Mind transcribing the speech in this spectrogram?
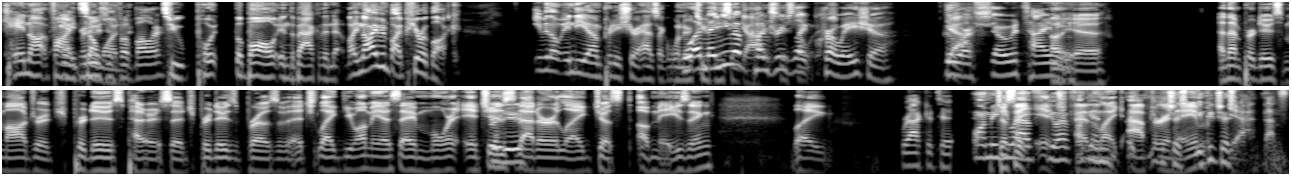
cannot find Can't produce a someone footballer. to put the ball in the back of the net. Like not even by pure luck. Even though India, I'm pretty sure has like one or Well, two and then you have countries like Croatia who Yeah. are so tiny. Oh yeah. And then produce Modric, produce Perisic, produce Brozovic. Like, do you want me to say more itches Produce- that are like just amazing? Like, Rakitic. Well, I mean, just you have itch you have fucking and like after could a just- name. You could just yeah, that's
